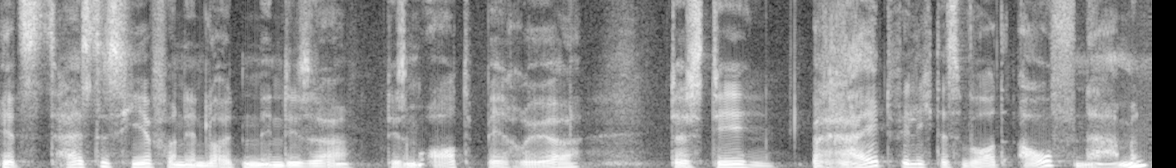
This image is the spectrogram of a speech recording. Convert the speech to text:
Jetzt heißt es hier von den Leuten in dieser, diesem Ort Beröa, dass die bereitwillig das Wort aufnahmen,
